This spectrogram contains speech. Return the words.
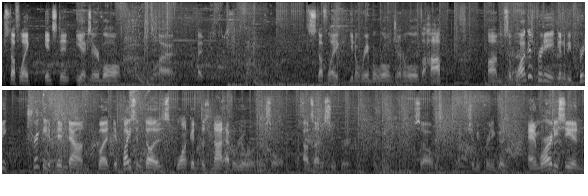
stuff like instant EX airball, uh, uh, stuff like you know rainbow roll in general, the hop. Um, so Blanka's pretty going to be pretty tricky to pin down, but if Bison does, Blanka does not have a real reversal outside of super. So should be pretty good. And we're already seeing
